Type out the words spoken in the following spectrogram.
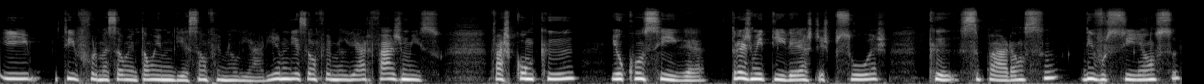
e tive formação então em mediação familiar. E a mediação familiar faz-me isso, faz com que eu consiga transmitir a estas pessoas que separam-se, divorciam-se,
